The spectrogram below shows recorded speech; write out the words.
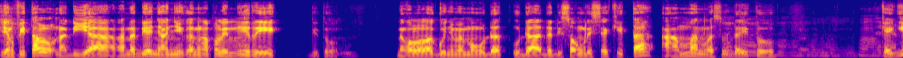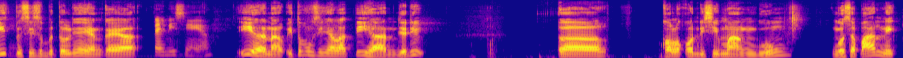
yang vital Nadia karena dia nyanyi kan ngapalin lirik gitu. Nah kalau lagunya memang udah udah ada di songlistnya kita aman lah sudah itu. Kayak gitu sih sebetulnya yang kayak Tenisnya ya. Iya, nah itu fungsinya latihan. Jadi eh kalau kondisi manggung nggak usah panik,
